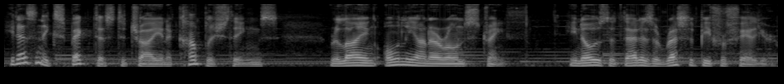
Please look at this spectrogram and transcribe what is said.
He doesn't expect us to try and accomplish things relying only on our own strength. He knows that that is a recipe for failure.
